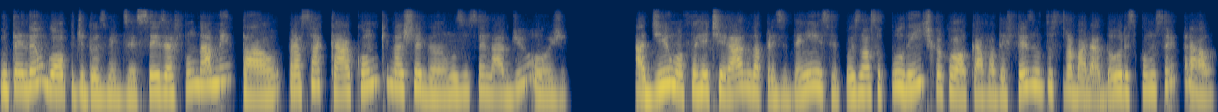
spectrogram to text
entender o golpe de 2016 é fundamental para sacar como que nós chegamos no cenário de hoje. A Dilma foi retirada da presidência, pois nossa política colocava a defesa dos trabalhadores como central.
